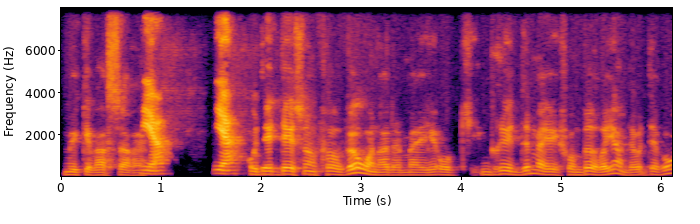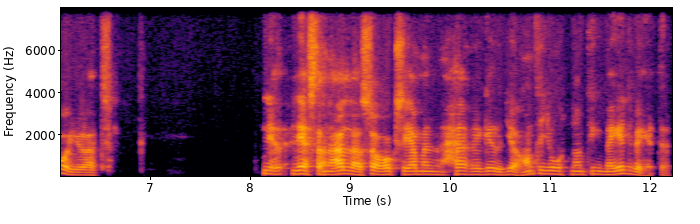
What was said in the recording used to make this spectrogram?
mycket vassare. Ja. Ja. Och det, det som förvånade mig och brydde mig från början, det, det var ju att nästan alla sa också, ja men herregud, jag har inte gjort någonting medvetet.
